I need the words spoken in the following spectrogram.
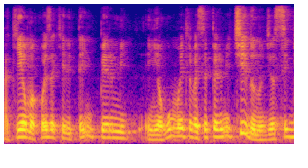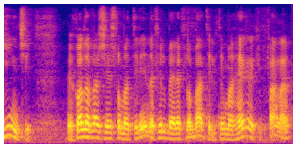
Aqui é uma coisa que ele tem, em algum momento vai ser permitido, no dia seguinte. Ele tem uma regra que fala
